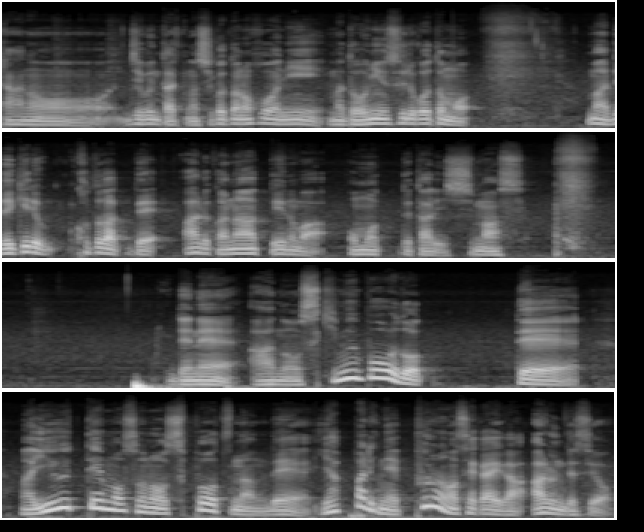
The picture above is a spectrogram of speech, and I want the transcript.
あの自分たちの仕事の方に、まあ、導入することも、まあ、できることだってあるかなっていうのは思ってたりします。でねあのスキムボードって、まあ、言うてもそのスポーツなんでやっぱりねプロの世界があるんですよ。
